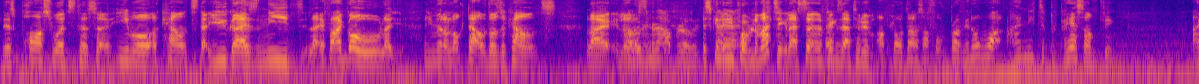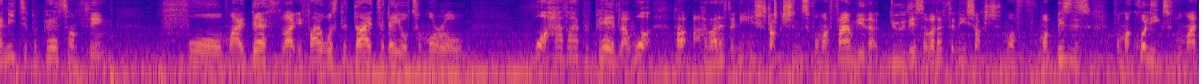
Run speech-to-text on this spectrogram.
there's passwords to certain email accounts that you guys need. Like, if I go, like, and you're gonna locked out of those accounts, like, you know, How was it it's- gonna upload? it's gonna be problematic. Like, certain things that to do with upload done. So I thought, bro, you know what? I need to prepare something. I need to prepare something for my death. Like, if I was to die today or tomorrow, what have I prepared? Like, what have, have I left any instructions for my family that do this? Have I left any instructions for my, for my business, for my colleagues, for my,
